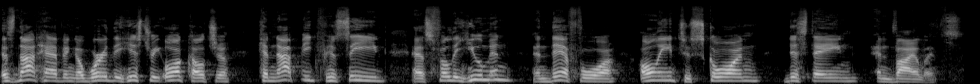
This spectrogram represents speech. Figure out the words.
as not having a worthy history or culture, cannot be perceived as fully human and therefore only to scorn, disdain, and violence.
